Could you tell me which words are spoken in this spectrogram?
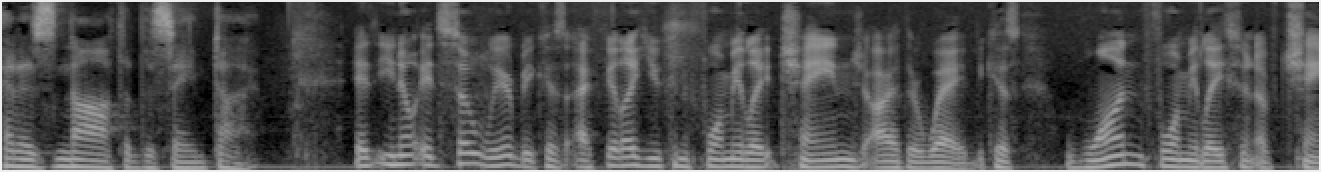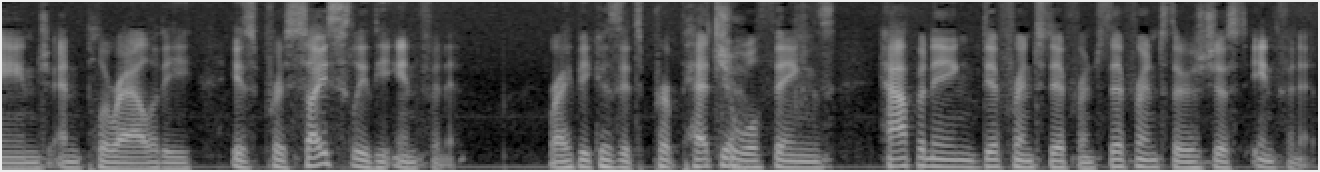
and is not at the same time. It, you know, it's so weird because I feel like you can formulate change either way. Because one formulation of change and plurality is precisely the infinite, right? Because it's perpetual Yeah. things happening, different, different, different. There's just infinite.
